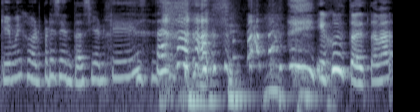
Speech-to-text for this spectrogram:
Qué mejor presentación que esta. Sí. y justo estaba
